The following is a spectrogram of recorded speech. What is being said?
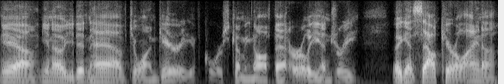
Yeah, you know, you didn't have Juwan Gary, of course, coming off that early injury against South Carolina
